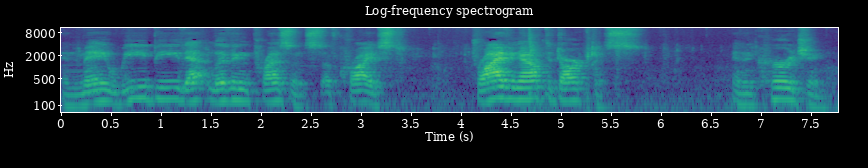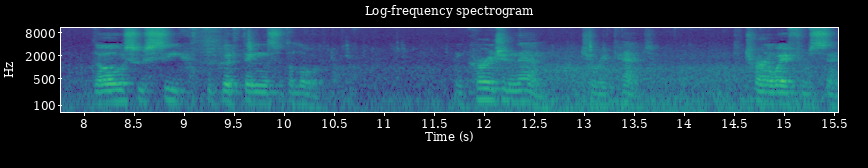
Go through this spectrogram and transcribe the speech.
And may we be that living presence of Christ, driving out the darkness and encouraging those who seek the good things of the Lord, encouraging them to repent, turn away from sin,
